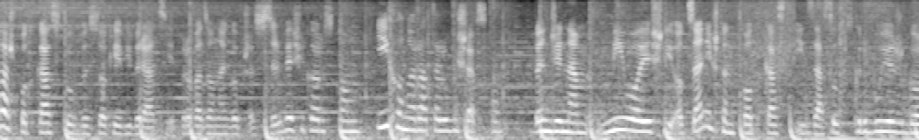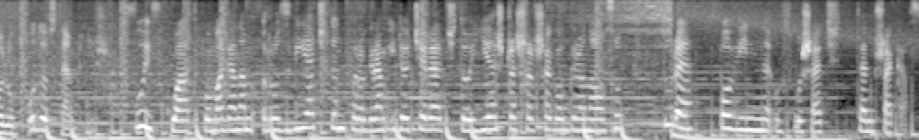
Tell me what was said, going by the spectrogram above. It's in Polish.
Słuchasz podcastu Wysokie Wibracje, prowadzonego przez Sylwię Sikorską I Honoratę Lubiszewską. Będzie nam miło, jeśli ocenisz ten podcast i zasubskrybujesz go lub udostępnisz. Twój wkład pomaga nam rozwijać ten program i docierać do jeszcze szerszego grona osób, które powinny usłyszeć ten przekaz.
